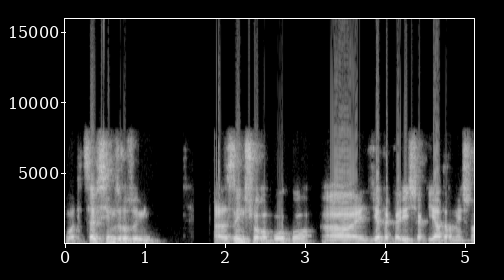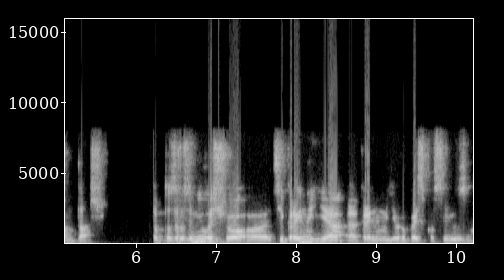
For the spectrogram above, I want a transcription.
От це всім зрозуміло. З іншого боку, е, є така річ, як ядерний шантаж. Тобто, зрозуміло, що е, ці країни є країнами Європейського Союзу.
